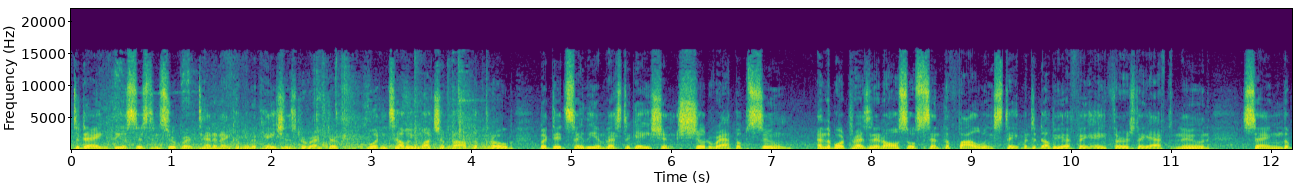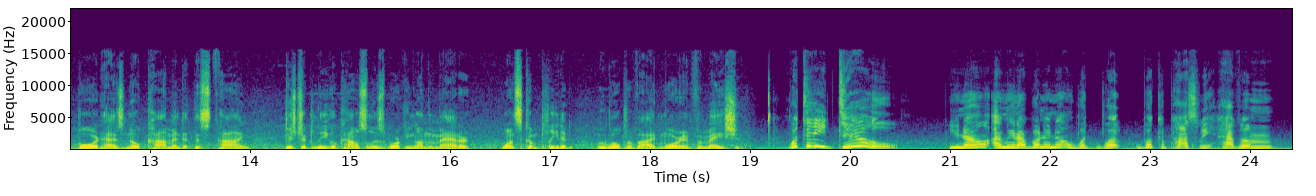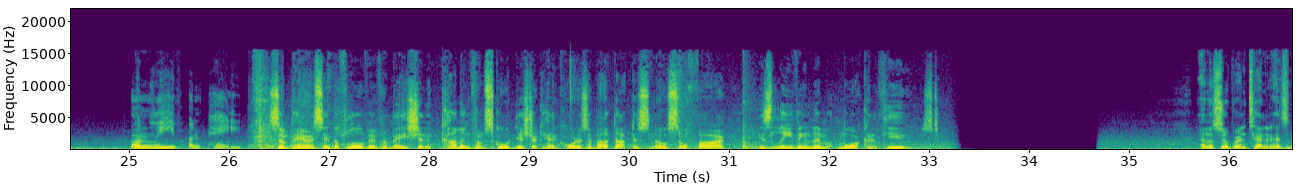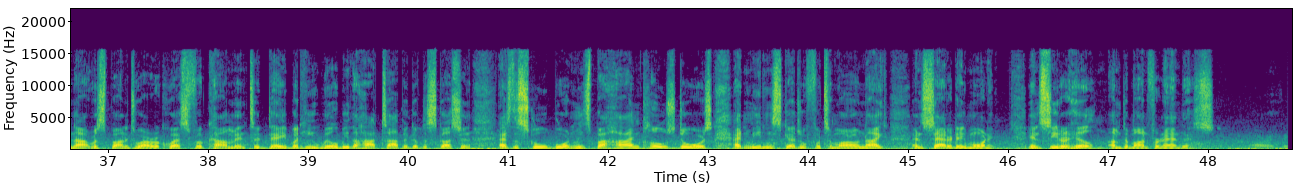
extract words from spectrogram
Today, the assistant superintendent and communications director wouldn't tell me much about the probe, but did say the investigation should wrap up soon. And the board president also sent the following statement to WFAA Thursday afternoon, saying the board has no comment at this time. District legal counsel is working on the matter once completed, we will provide more information. What did he do? You know, I mean, I want to know what what what could possibly have him on leave unpaid. Some parents say the flow of information coming from school district headquarters about Dr. Snow so far is leaving them more confused. And the superintendent has not responded to our request for comment today, but he will be the hot topic of discussion as the school board meets behind closed doors at meetings scheduled for tomorrow night and Saturday morning. In Cedar Hill, I'm Demond Fernandez.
